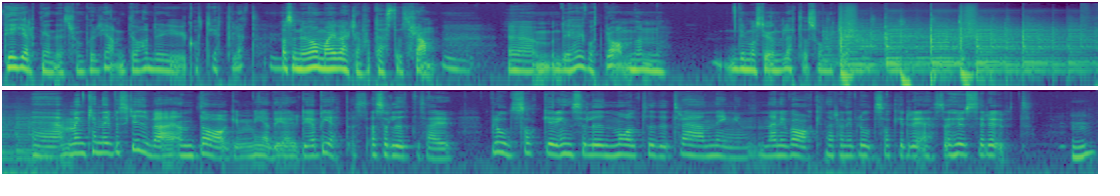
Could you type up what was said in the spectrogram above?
det hjälpmedlet från början, då hade det ju gått jättelätt. Mm. Alltså nu har man ju verkligen fått testas fram. Mm. Um, det har ju gått bra men det måste ju underlätta så mycket. Eh, men kan ni beskriva en dag med er diabetes? Alltså lite så här blodsocker, insulin, måltider, träning. När ni vaknar tar ni blodsocker. Så hur ser det ut? Mm.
